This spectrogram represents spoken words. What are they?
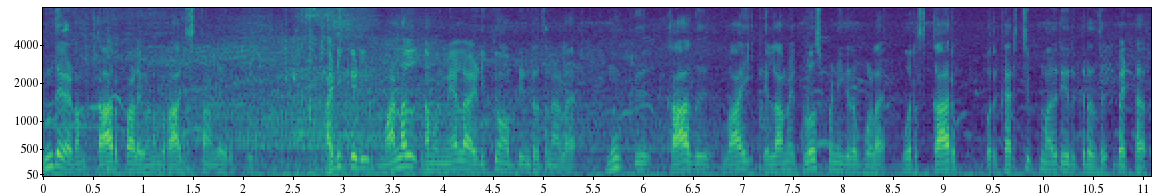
இந்த இடம் தார் பாலைவனம் ராஜஸ்தானில் இருக்குது அடிக்கடி மணல் நம்ம மேலே அடிக்கும் அப்படின்றதுனால மூக்கு காது வாய் எல்லாமே க்ளோஸ் பண்ணிக்கிற போல் ஒரு ஸ்கார்ப் ஒரு கர்ச்சிப் மாதிரி இருக்கிறது பெட்டர்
